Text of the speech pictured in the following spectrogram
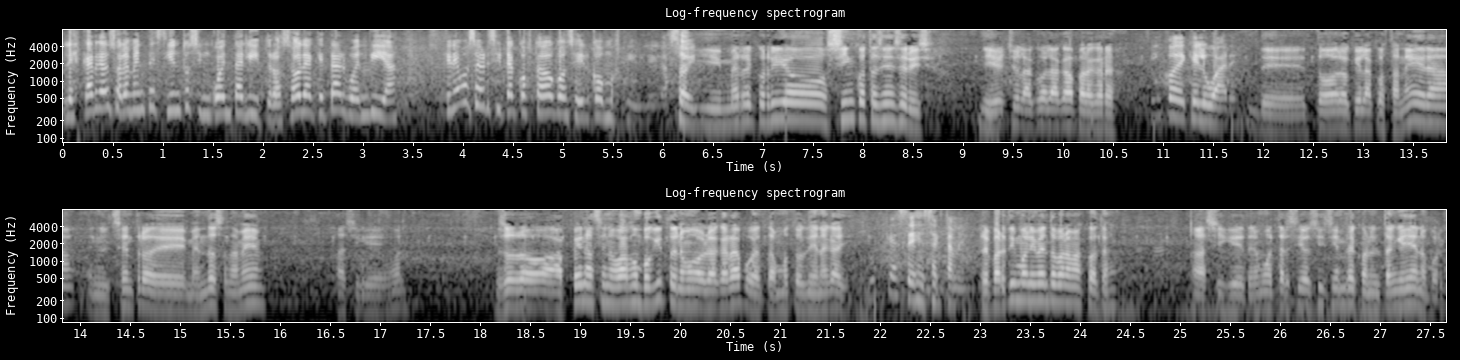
les cargan solamente 150 litros. Hola, ¿qué tal? Buen día. Queríamos saber si te ha costado conseguir combustible, gasoil. Y me he recorrido cinco estaciones de servicio y he hecho la cola acá para cargar. ¿Cinco de qué lugares? De todo lo que es la costanera, en el centro de Mendoza también. Así que bueno. Nosotros apenas se nos baja un poquito tenemos que volver a cargar porque estamos todo el día en la calle. ¿Vos qué haces exactamente? Repartimos alimentos para mascotas. Así que tenemos que estar sí o sí siempre con el tanque lleno porque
